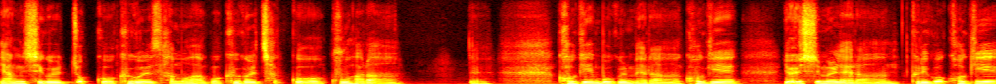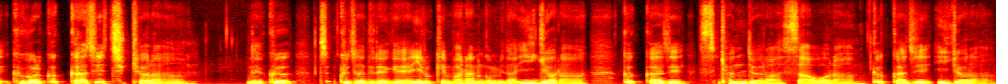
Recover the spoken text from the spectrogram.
양식을 쫓고 그걸 사모하고 그걸 찾고 구하라. 네. 거기에 목을 매라. 거기에 열심을 내라. 그리고 거기에 그걸 끝까지 지켜라. 네, 그, 그 자들에게 이렇게 말하는 겁니다. 이겨라. 끝까지 견뎌라. 싸워라. 끝까지 이겨라.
